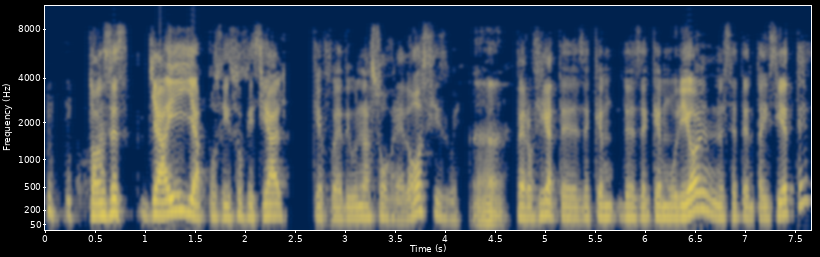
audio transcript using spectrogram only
Entonces, ya ahí ya pues hizo oficial que fue de una sobredosis, güey. Pero fíjate, desde que, desde que murió en el 77,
